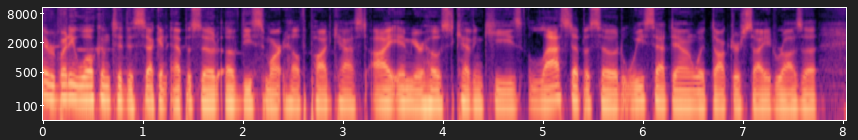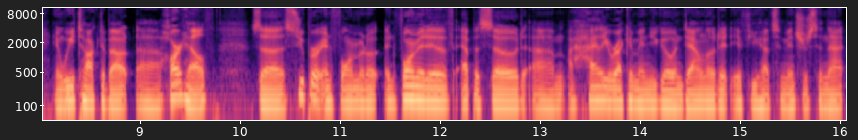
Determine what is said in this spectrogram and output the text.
everybody, welcome to the second episode of the Smart Health Podcast. I am your host, Kevin Keys. Last episode, we sat down with Dr. Saeed Raza and we talked about uh, heart health. It's a super informative, informative episode. Um, I highly recommend you go and download it if you have some interest in that.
